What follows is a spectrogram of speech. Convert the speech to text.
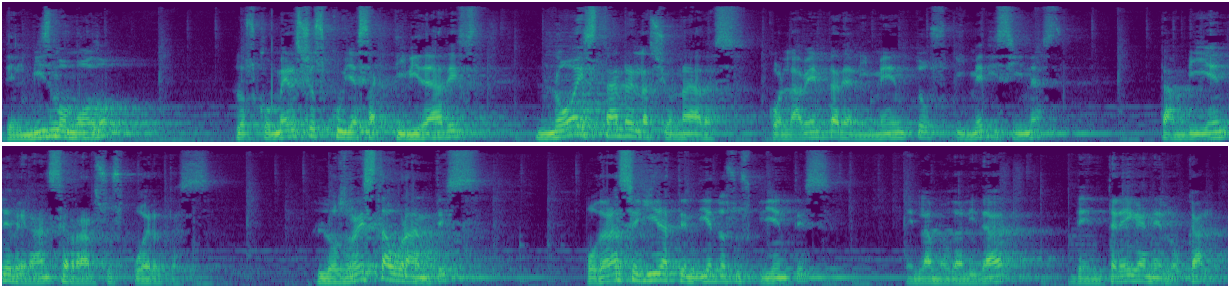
Del mismo modo, los comercios cuyas actividades no están relacionadas con la venta de alimentos y medicinas también deberán cerrar sus puertas. Los restaurantes podrán seguir atendiendo a sus clientes en la modalidad de entrega en el local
